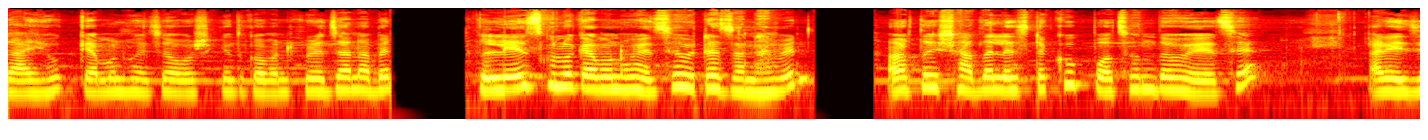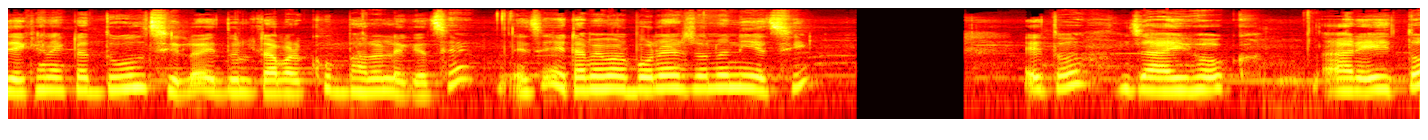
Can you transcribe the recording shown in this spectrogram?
যাই হোক, কেমন হয়েছে অবশ্যই কিন্তু কমেন্ট করে জানাবেন। লেসগুলো কেমন হয়েছে ওটা জানাবেন। আর তো এই সাদা লেসটা খুব পছন্দ হয়েছে। আর এই যে এখানে একটা দুল ছিল, এই দুলটা আমার খুব ভালো লেগেছে। এই যে এটা আমি আমার বোনের জন্য নিয়েছি। এই তো যাই হোক। আর এই তো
